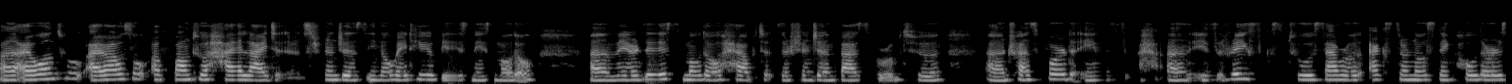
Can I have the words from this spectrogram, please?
uh, I want to, I also want to highlight Shenzhen's innovative business model, uh, where this model helped the Shenzhen Bus Group to uh, transferred its, uh, its risks to several external stakeholders,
